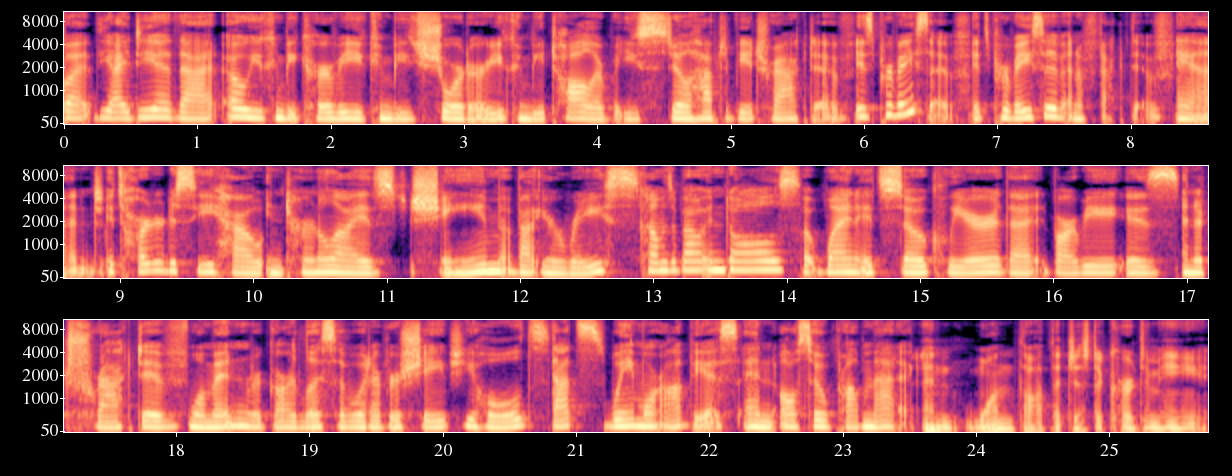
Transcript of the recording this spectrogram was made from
But the idea that, oh, you can be curvy, you can be shorter, you can be taller, but you still have to be attractive is pervasive. It's pervasive and effective. And it's harder to see how internalized shame about your race comes about in dolls. But when it's so clear that Barbie is an attractive woman, regardless of whatever shape she holds, that's way more obvious and also problematic. And one thought that just occurred to me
